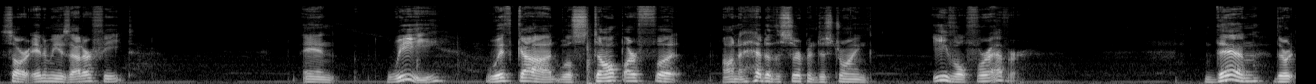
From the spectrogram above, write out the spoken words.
So our enemy is at our feet and we with God will stomp our foot on the head of the serpent, destroying evil forever. Then there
